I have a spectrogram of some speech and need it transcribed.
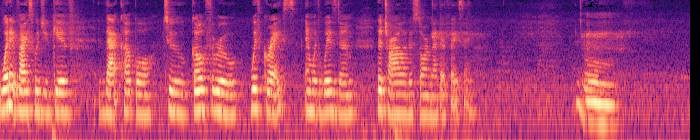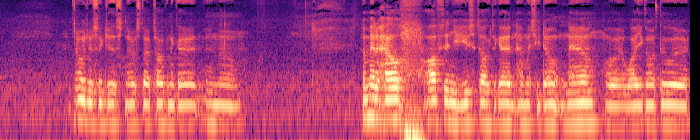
what advice would you give that couple to go through with grace and with wisdom the trial or the storm that they're facing? Um, I would just suggest never stop talking to God, and um, no matter how often you used to talk to God and how much you don't now, or why you're going through it, or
